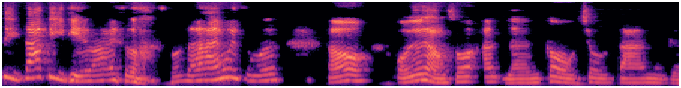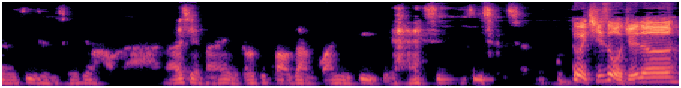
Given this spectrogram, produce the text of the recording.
自己搭地铁来，什么什么的，还会什么？然后我就想说啊，能够就搭那个计程车就好了，而且反正也都是报账，管理地铁还是计程车。对，其实我觉得。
